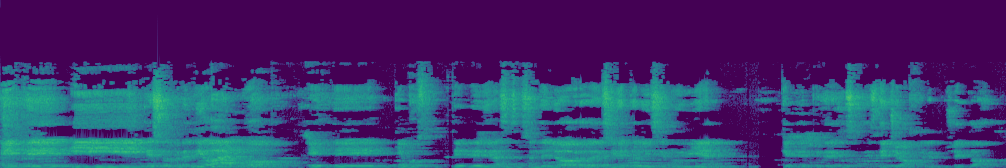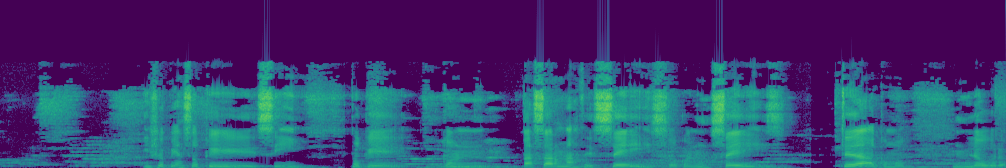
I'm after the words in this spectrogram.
Este, ¿Y te sorprendió algo este, que vos te, te dio una sensación de logro, de decir esto lo hice muy bien, que te, que te dejó satisfecho en el proyecto? Y yo pienso que sí, porque con pasar más de 6 o con un 6 te da como un logro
